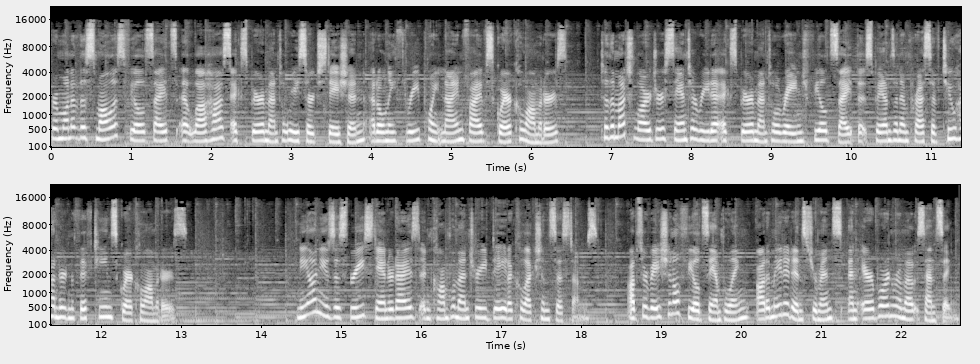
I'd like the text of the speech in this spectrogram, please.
From one of the smallest field sites at Lajas Experimental Research Station at only 3.95 square kilometers to the much larger Santa Rita Experimental Range field site that spans an impressive 215 square kilometers. NEON uses three standardized and complementary data collection systems observational field sampling, automated instruments, and airborne remote sensing.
